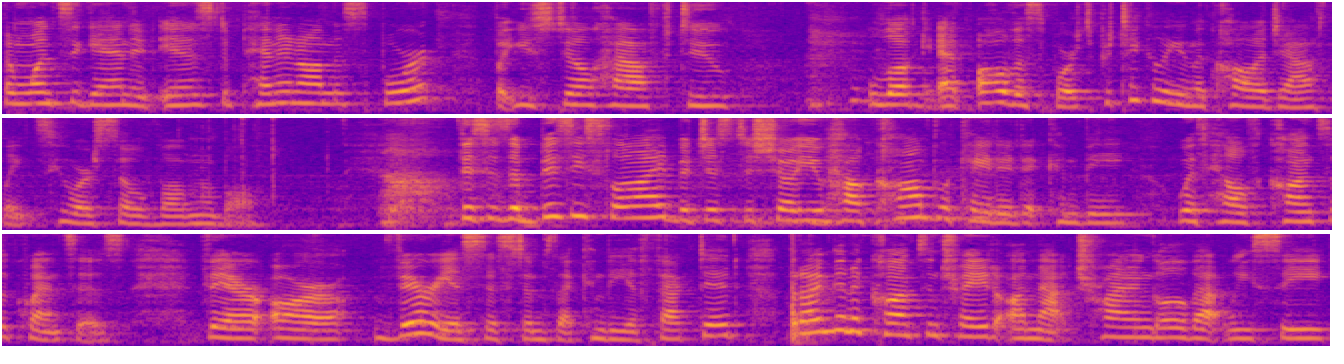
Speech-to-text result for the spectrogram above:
And once again, it is dependent on the sport, but you still have to look at all the sports, particularly in the college athletes who are so vulnerable. This is a busy slide, but just to show you how complicated it can be with health consequences. There are various systems that can be affected, but I'm going to concentrate on that triangle that we see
